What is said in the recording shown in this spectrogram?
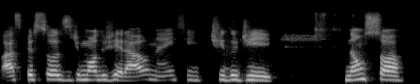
as pessoas de modo geral, né, em sentido de não só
